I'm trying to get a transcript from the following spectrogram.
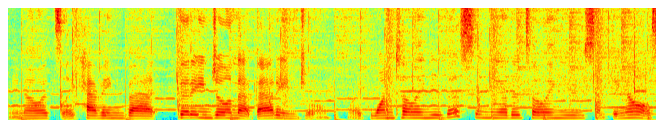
You know, it's like having that good angel and that bad angel, like one telling you this and the other telling you something else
